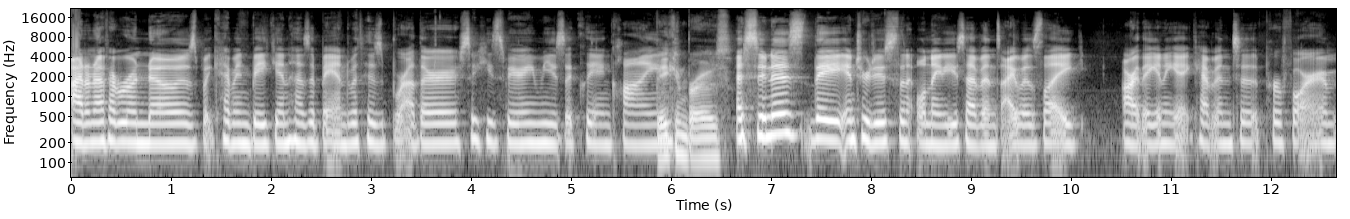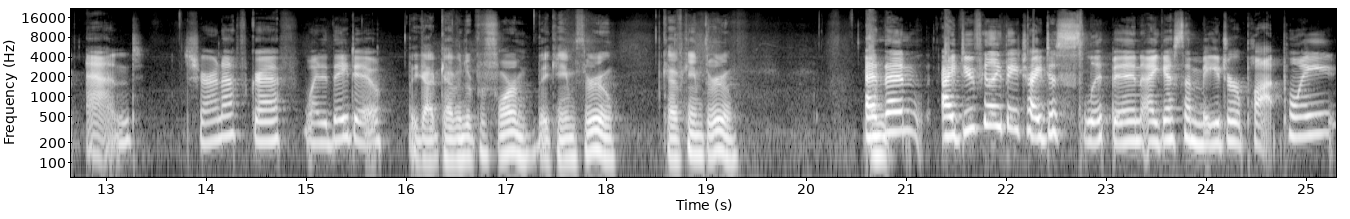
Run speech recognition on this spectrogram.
I don't know if everyone knows, but Kevin Bacon has a band with his brother, so he's very musically inclined. Bacon Bros. As soon as they introduced the old 97s, I was like, are they going to get Kevin to perform? And sure enough, Griff, what did they do? They got Kevin to perform. They came through. Kev came through. And then I do feel like they tried to slip in, I guess, a major plot point.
